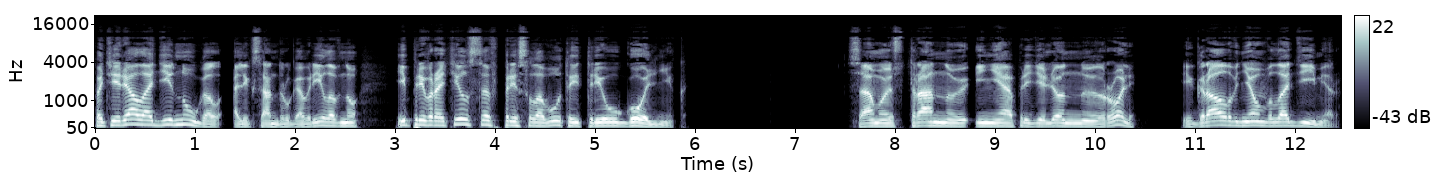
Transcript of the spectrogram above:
потерял один угол Александру Гавриловну и превратился в пресловутый треугольник. Самую странную и неопределенную роль играл в нем Владимир.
